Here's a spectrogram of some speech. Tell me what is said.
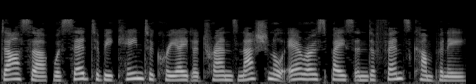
(DASA) were said to be keen to create a transnational aerospace and defence company.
